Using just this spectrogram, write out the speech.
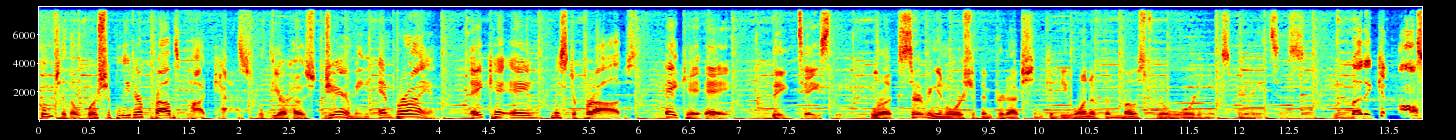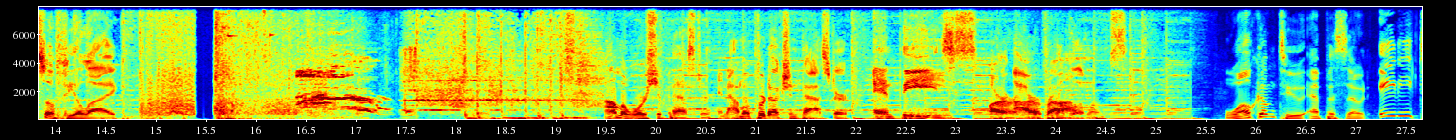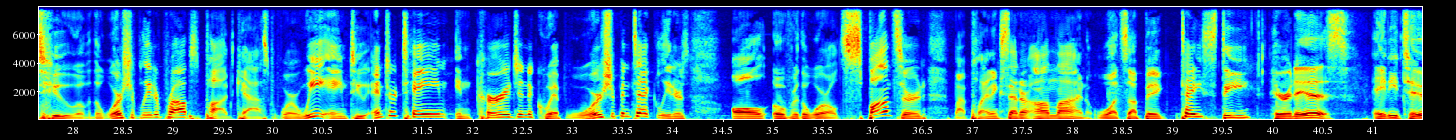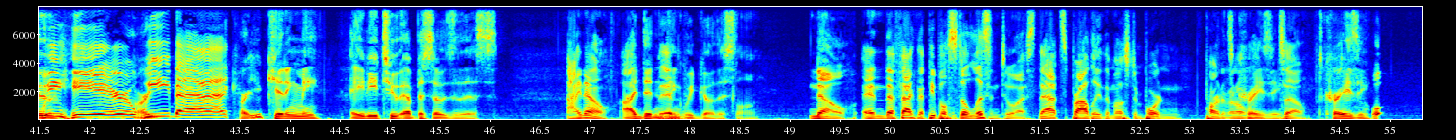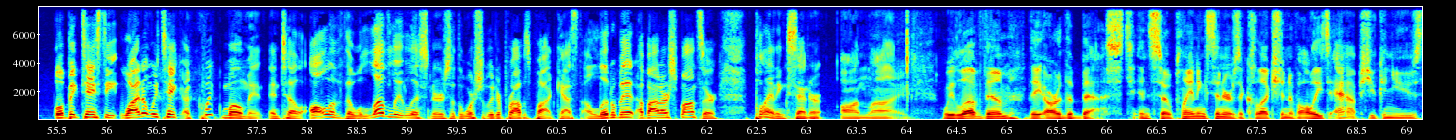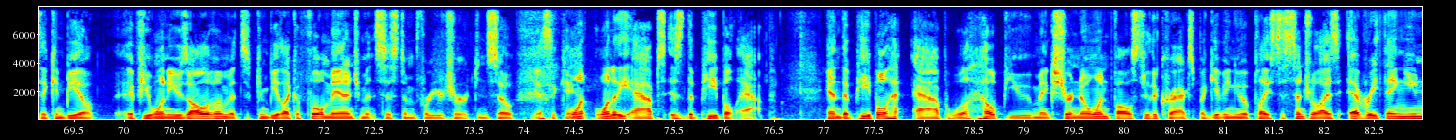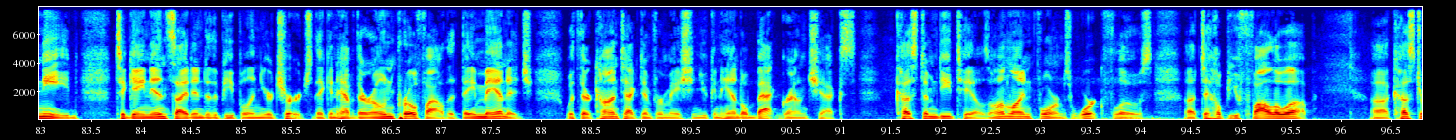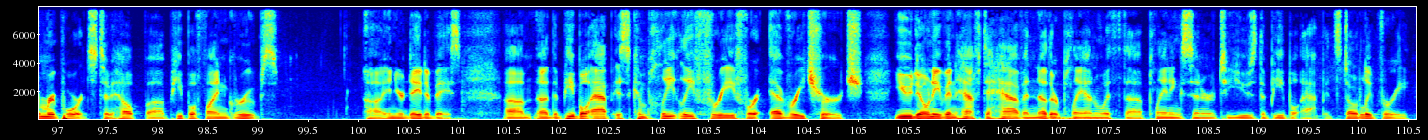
Welcome to the Worship Leader Probs podcast with your hosts Jeremy and Brian, aka Mr. Probs, aka Big Tasty. Look, serving in worship and production can be one of the most rewarding experiences. But it can also feel like I'm a worship pastor, and I'm a production pastor, and these are our problems. Welcome to episode 82 of the Worship Leader Probs podcast, where we aim to entertain, encourage, and equip worship and tech leaders all over the world. Sponsored by Planning Center Online. What's up, Big Tasty? Here it is, 82. We here, Are we you- back. Are you kidding me? 82 episodes of this. I know. I didn't And- think we'd go this long. No, and the fact that people still listen to us, that's probably the most important part of it all. Crazy. So, It's crazy. Well, well, Big Tasty, why don't we take a quick moment and tell all of the lovely listeners of the Worship Leader Problems podcast a little bit about our sponsor, Planning Center Online. We love them. They are the best. And so Planning Center is a collection of all these apps you can use. They can be a if you want to use all of them, it's, it can be like a full management system for your church. And so Yes, it can. One, one of the apps is the People app. And the People app will help you make sure no one falls through the cracks by giving you a place to centralize everything you need to gain insight into the people in your church. They can have their own profile that they manage with their contact information. You can handle background checks, custom details, online forms, workflows uh, to help you follow up, uh, custom reports to help uh, people find groups uh, in your database. Um, uh, the People app is completely free for every church. You don't even have to have another plan with uh, Planning Center to use the People app. It's totally free.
